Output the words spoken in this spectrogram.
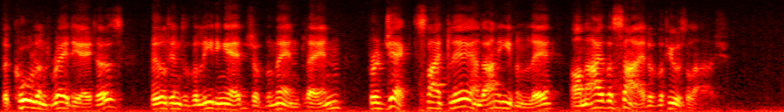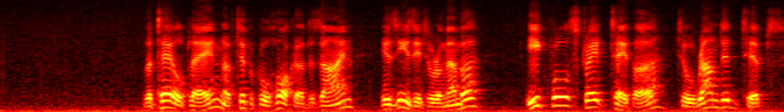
The coolant radiators, built into the leading edge of the main plane, project slightly and unevenly on either side of the fuselage. The tailplane of typical Hawker design is easy to remember. Equal straight taper to rounded tips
